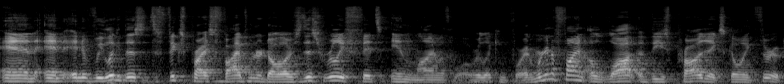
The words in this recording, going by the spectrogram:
And, and, and if we look at this, it's a fixed price, $500. This really fits in line with what we're looking for. And we're going to find a lot of these projects going through.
